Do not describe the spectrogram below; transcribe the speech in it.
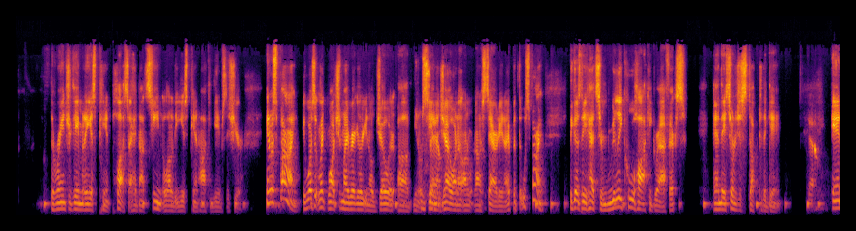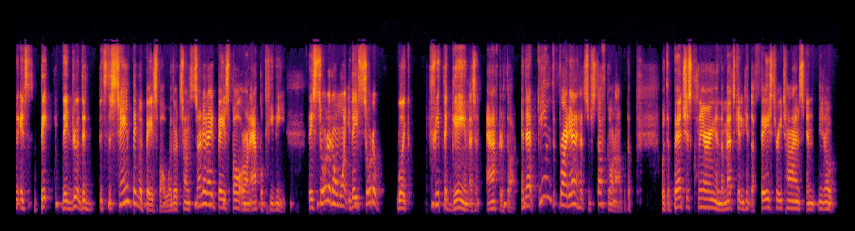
the Ranger game on ESPN Plus. I had not seen a lot of the ESPN hockey games this year, it was fine. It wasn't like watching my regular, you know, Joe, uh, you know, Sam and Joe on a, on a Saturday night, but it was fine because they had some really cool hockey graphics, and they sort of just stuck to the game. Yeah. And it's they do it's the same thing with baseball, whether it's on Sunday Night Baseball or on Apple TV. They sort of don't want you. They sort of like treat the game as an afterthought. And that game the Friday night had some stuff going on with the with the benches clearing and the Mets getting hit in the face three times. And you know,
